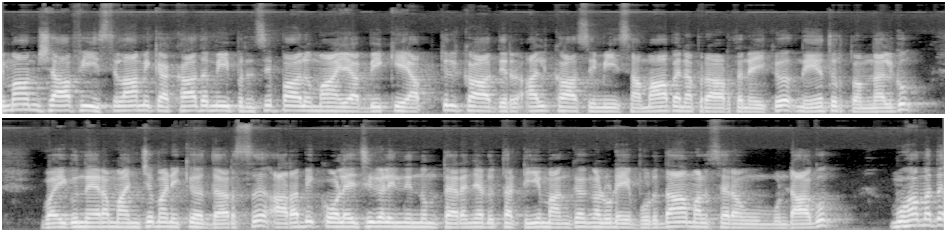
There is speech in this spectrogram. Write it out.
ഇമാം ഷാഫി ഇസ്ലാമിക് അക്കാദമി പ്രിൻസിപ്പാലുമായ ബി കെ അബ്ദുൽ ഖാദിർ അൽ ഖാസിമി സമാപന പ്രാർത്ഥനയ്ക്ക് നേതൃത്വം നൽകും. വൈകുന്നേരം അഞ്ച് മണിക്ക് ദർസ് അറബിക് കോളേജുകളിൽ നിന്നും തെരഞ്ഞെടുത്ത ടീം അംഗങ്ങളുടെ ബുർദാ മത്സരവും ഉണ്ടാകും. മുഹമ്മദ്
